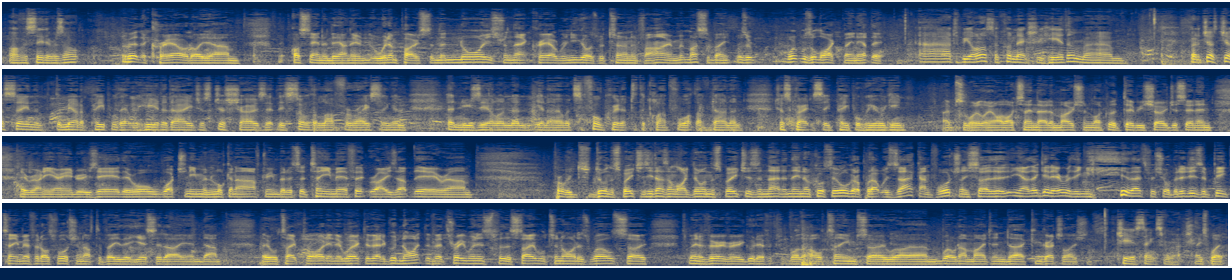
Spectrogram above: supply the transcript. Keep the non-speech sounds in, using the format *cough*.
obviously the result. About the crowd, I um, I was standing down there in the Whittam post, and the noise from that crowd when you guys were turning for home, it must have been. Was it? What was it like being out there? Uh, to be honest, I couldn't actually hear them. Um, but just just seeing the, the, amount of people that were here today just, just shows that there's still the love for racing in, in New Zealand, and you know it's full credit to the club for what they've done, and just great to see people here again. Absolutely, I like seeing that emotion, like what Debbie showed just then, and everyone here, Andrew's there. They're all watching him and looking after him, but it's a team effort. Ray's up there. Um, probably doing the speeches. He doesn't like doing the speeches and that. And then, of course, they've all got to put up with Zach, unfortunately. So, you know, they get everything here, *laughs* that's for sure. But it is a big team effort. I was fortunate enough to be there yesterday, and um, they all take pride in their work. They've had a good night. They've had three winners for the stable tonight as well. So it's been a very, very good effort by the whole team. So um, well done, mate, and uh, congratulations. Cheers. Thanks very much. Thanks, Blake.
